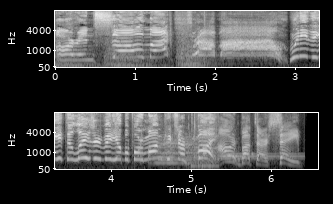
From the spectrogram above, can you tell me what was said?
are in so much trouble! We need to get the laser video before Mom kicks our butt! Our butts are saved.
